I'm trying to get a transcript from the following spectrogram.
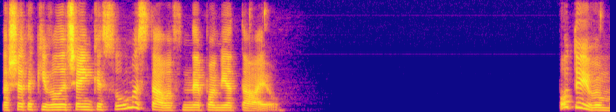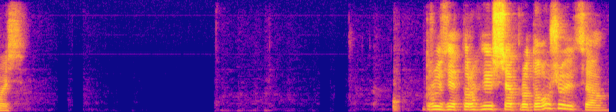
та ще такі величенькі суми ставив, не пам'ятаю. Подивимось. Друзі, торги ще продовжуються.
